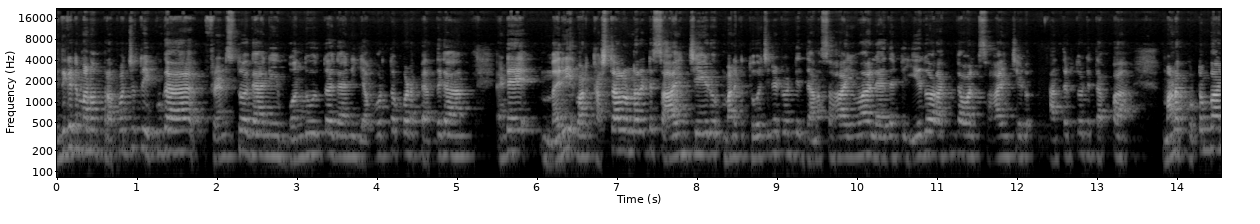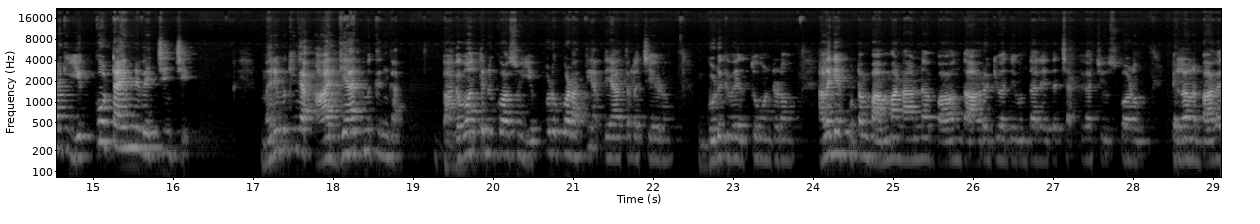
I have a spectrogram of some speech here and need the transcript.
ఎందుకంటే మనం ప్రపంచంతో ఎక్కువగా ఫ్రెండ్స్‌తో కానీ బంధువులతో కానీ ఎవరితో కూడా పెద్దగా అంటే మరీ వాళ్ళ కష్టాలు ఉన్నారంటే సాయం చేయడం, మనకు తోచినటువంటి ధన సహాయమా, లేదంటే ఏదో రకంగా వాళ్ళకి సహాయం చేయడం అంతటితోటి తప్ప, మన కుటుంబానికి ఎక్కువ టైంని వెచ్చించి, మరి ముఖ్యంగా ఆధ్యాత్మికంగా భగవంతుని కోసం ఎప్పుడు కూడా తీర్థయాత్రలు చేయడం, గుడికి వెళ్తూ ఉండడం, అలాగే కుటుంబ అమ్మ, నాన్న బాగుందా ఆరోగ్యం అది ఉందా? లేదా? చక్కగా చూసుకోవడం, పిల్లల్ని బాగా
